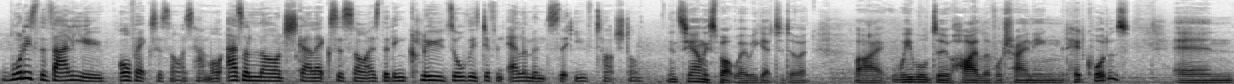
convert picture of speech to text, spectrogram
what is the value of Exercise Hamel as a large scale exercise that includes all these different elements that you've touched on? It's the only spot where we get to do it. Like, we will do high level training at headquarters and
